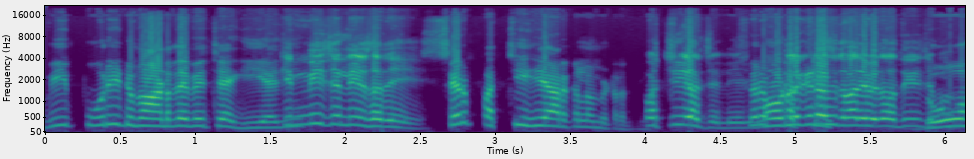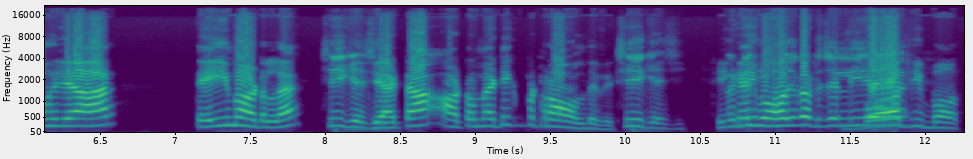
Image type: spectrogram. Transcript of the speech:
ਵੀ ਪੂਰੀ ਡਿਮਾਂਡ ਦੇ ਵਿੱਚ ਹੈਗੀ ਹੈ ਜੀ। ਕਿੰਨੀ ਚੱਲੀ ਹੈ ਸਰ ਇਹ? ਸਿਰਫ 25000 ਕਿਲੋਮੀਟਰ ਦੀ। 25000 ਚੱਲੀ ਹੈ ਮਾਡਲ ਕਿਹੜਾ ਸੀ ਦੁਬਾਰਾ ਬਤਾ ਦਿਓ 2000 23 ਮਾਡਲ ਹੈ। ਠੀਕ ਹੈ ਜੈਟਾ ਆਟੋਮੈਟਿਕ ਪੈਟਰੋਲ ਦੇ ਵਿੱਚ। ਠੀਕ ਹੈ ਜੀ। ਗੱਡੀ ਬਹੁਤ ਘੱਟ ਚੱਲੀ ਹੈ। ਬਹੁਤ ਜੀ ਬਹੁਤ।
